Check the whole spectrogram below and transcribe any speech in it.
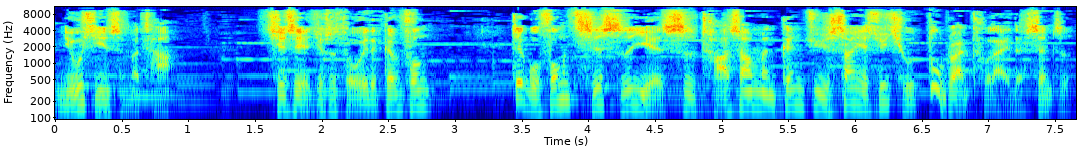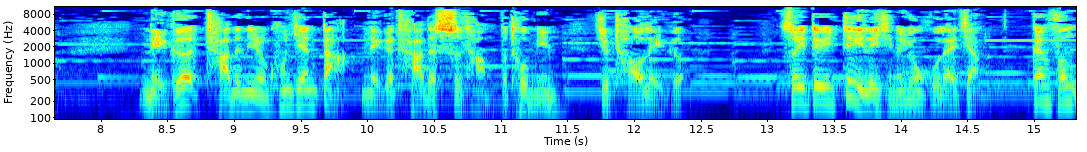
流行什么茶，其实也就是所谓的跟风。这股风其实也是茶商们根据商业需求杜撰出来的，甚至。哪个茶的利润空间大，哪个茶的市场不透明，就炒哪个。所以对于这一类型的用户来讲，跟风，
